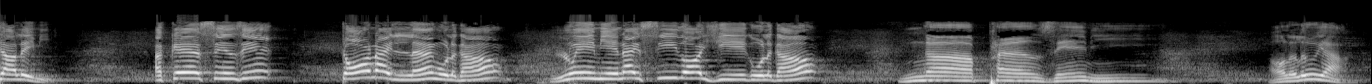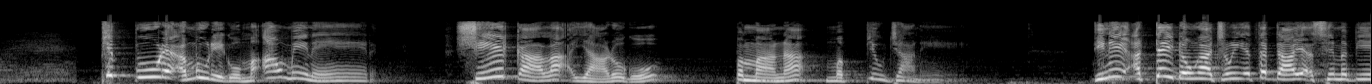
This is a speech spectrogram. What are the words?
ကြလိမ့်မည်အကယ်စင်စစ်တော၌လမ်းကို၎င်းလွင်မြင်၌စီးသောရေကို၎င်းငါဖန်ဆင်းမည် ဟာလေလုယာဖြစ်ပူးတဲ့အမှုတွေကိုမအောင်မင်းနဲ့တဲ့ရှေးကာလအရာတို့ကို ပမာဏမပြုတ်ကြနဲ့ဒီနေ့အတိတ်တုန်းကကျွန်တော်ရဲ့အသက်တာရဲ့အစင်မပြေ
